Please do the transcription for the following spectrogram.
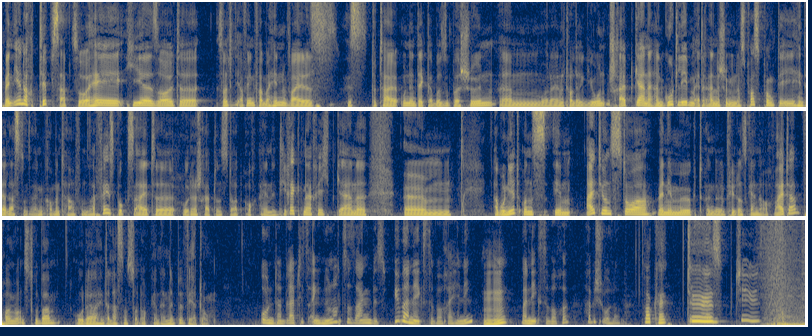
Wenn ihr noch Tipps habt, so, hey, hier sollte, solltet ihr auf jeden Fall mal hin, weil es ist total unentdeckt, aber super schön ähm, oder eine tolle Region, schreibt gerne an gutleben.rheinische-post.de, hinterlasst uns einen Kommentar auf unserer Facebook-Seite oder schreibt uns dort auch eine Direktnachricht gerne. Ähm, abonniert uns im iTunes Store, wenn ihr mögt und empfehlt uns gerne auch weiter, freuen wir uns drüber. Oder hinterlasst uns dort auch gerne eine Bewertung. Und dann bleibt jetzt eigentlich nur noch zu sagen, bis übernächste Woche, Henning, Mhm. weil nächste Woche habe ich Urlaub. Okay, tschüss. Tschüss.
